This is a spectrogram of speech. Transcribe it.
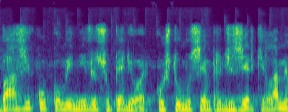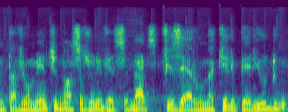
básico como em nível superior. Costumo sempre dizer que, lamentavelmente, nossas universidades fizeram naquele período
